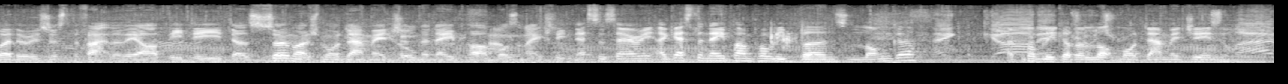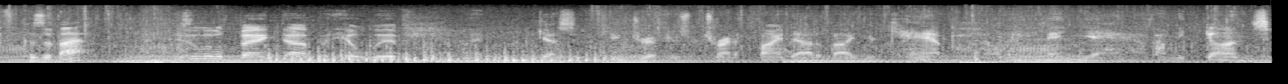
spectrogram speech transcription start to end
Whether it was just the fact that the RPD does so much more damage and the napalm wasn't actually necessary. I guess the napalm probably burns longer. I probably got a lot more damage in because of that. He's a little banged up, but he'll live. I guess if a few drifters were trying to find out about your camp, how many men you have, how many guns.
